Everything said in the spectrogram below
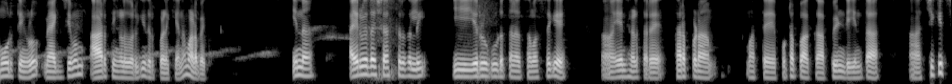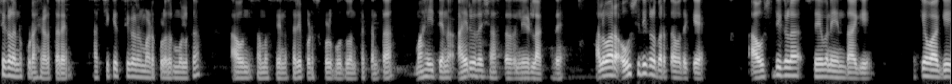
ಮೂರು ತಿಂಗಳು, ಮ್ಯಾಕ್ಸಿಮಮ್ ಆರು ತಿಂಗಳವರೆಗೆ ಇದ್ರ ಬಳಕೆಯನ್ನು ಮಾಡಬೇಕು. ಇನ್ನ ಆಯುರ್ವೇದ ಶಾಸ್ತ್ರದಲ್ಲಿ ಈ ಏರುಗೂಡುತನ ಸಮಸ್ಯೆಗೆ ಏನು ಹೇಳ್ತಾರೆ, ತರ್ಪಣ ಮತ್ತೆ ಪುಟಪಾಕ, ಪಿಂಡಿ ಇಂಥ ಚಿಕಿತ್ಸೆಗಳನ್ನು ಕೂಡ ಹೇಳ್ತಾರೆ. ಆ ಚಿಕಿತ್ಸೆಗಳನ್ನು ಮಾಡ್ಕೊಳ್ಳೋದ್ರ ಮೂಲಕ ಆ ಒಂದು ಸಮಸ್ಯೆಯನ್ನು ಸರಿಪಡಿಸ್ಕೊಳ್ಬೋದು ಅಂತಕ್ಕಂಥ ಮಾಹಿತಿಯನ್ನು ಆಯುರ್ವೇದ ಶಾಸ್ತ್ರದಲ್ಲಿ ನೀಡಲಾಗ್ತದೆ. ಹಲವಾರು ಔಷಧಿಗಳು ಬರ್ತಾವೆ ಅದಕ್ಕೆ. ಆ ಔಷಧಿಗಳ ಸೇವನೆಯಿಂದಾಗಿ ಮುಖ್ಯವಾಗಿ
